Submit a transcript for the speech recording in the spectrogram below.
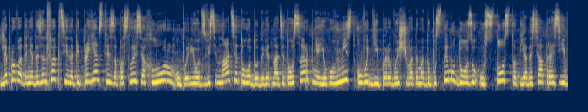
Для проведення дезінфекції на підприємстві запаслися хлором. У період з 18 до 19 серпня його вміст у воді перевищуватиме допустиму дозу у 100-150 разів.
